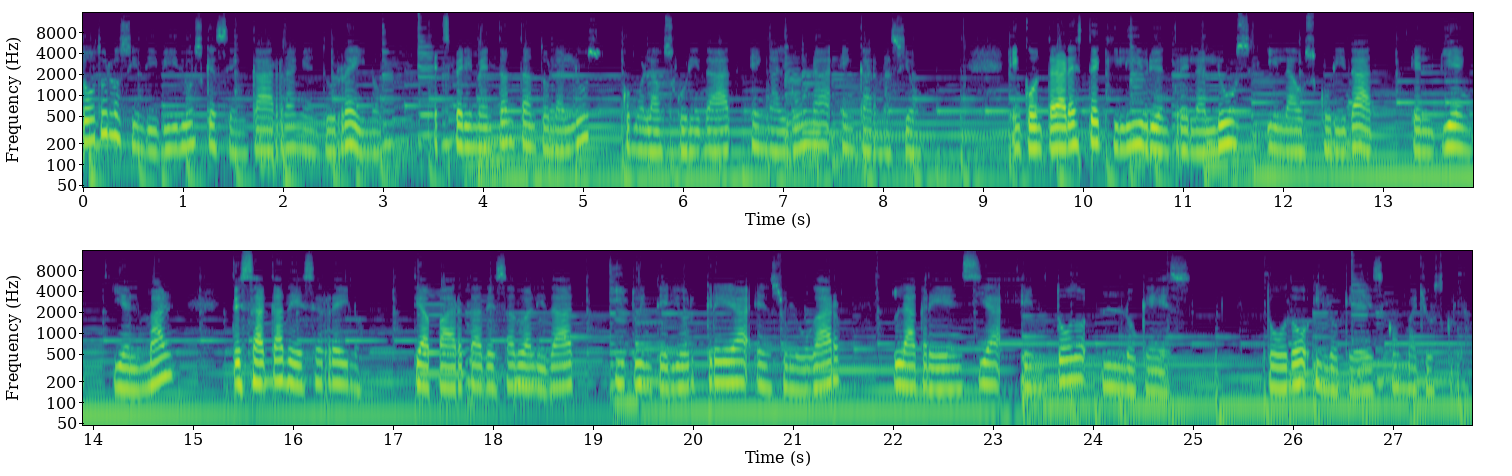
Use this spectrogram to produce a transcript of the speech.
todos los individuos que se encarnan en tu reino experimentan tanto la luz como la oscuridad en alguna encarnación. Encontrar este equilibrio entre la luz y la oscuridad, el bien y el mal, te saca de ese reino, te aparta de esa dualidad y tu interior crea en su lugar la creencia en todo lo que es, todo y lo que es con mayúscula.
